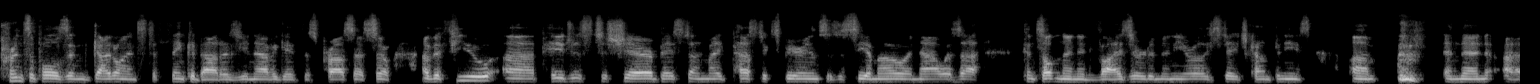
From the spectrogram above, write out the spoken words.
principles and guidelines to think about as you navigate this process. So I have a few uh, pages to share based on my past experience as a CMO and now as a consultant and advisor to many early stage companies. Um, and then uh,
